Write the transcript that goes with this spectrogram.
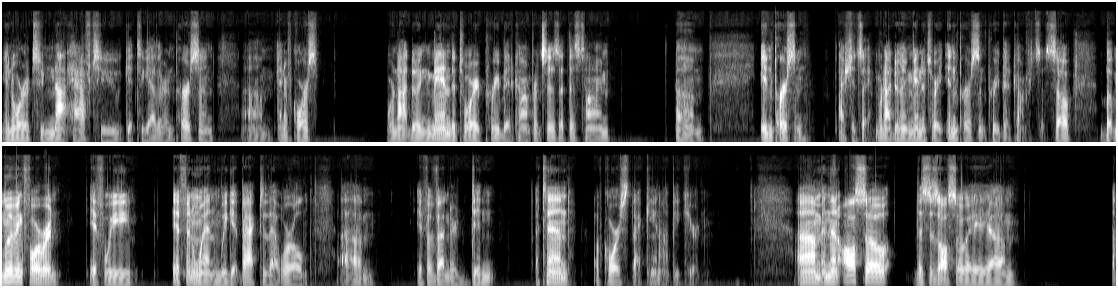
in order to not have to get together in person um, and of course, we're not doing mandatory pre-bid conferences at this time um, in person, I should say. We're not doing mandatory in-person pre-bid conferences. So, but moving forward, if we, if and when we get back to that world, um, if a vendor didn't attend, of course, that cannot be cured. Um, and then also, this is also a um, uh,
